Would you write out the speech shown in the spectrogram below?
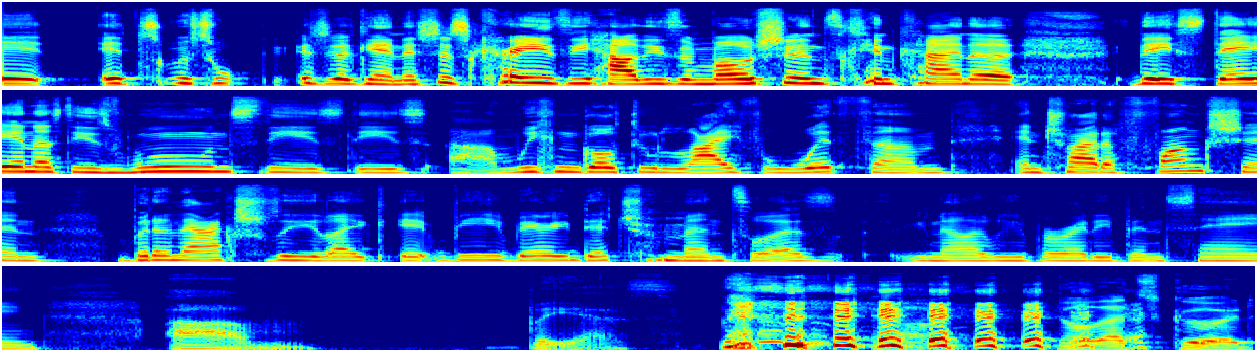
it it's, it's, it's again it's just crazy how these emotions can kind of they stay in us these wounds these these um, we can go through life with them and try to function but in actually like it be very detrimental as you know we've already been saying um, but yes uh, no that's good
